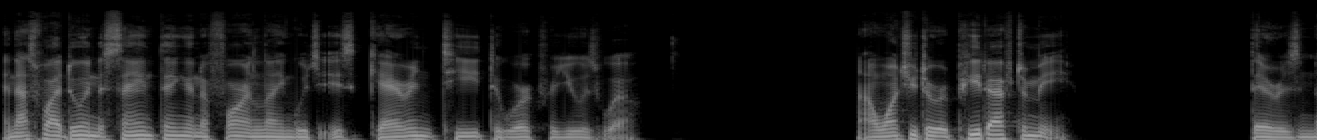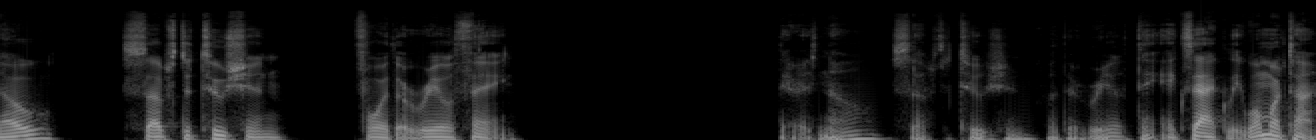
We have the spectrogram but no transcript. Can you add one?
And that's why doing the same thing in a foreign language is guaranteed to work for you as well. I want you to repeat after me there is no substitution for the real thing. There is no substitution for the real thing. Exactly. One more time.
